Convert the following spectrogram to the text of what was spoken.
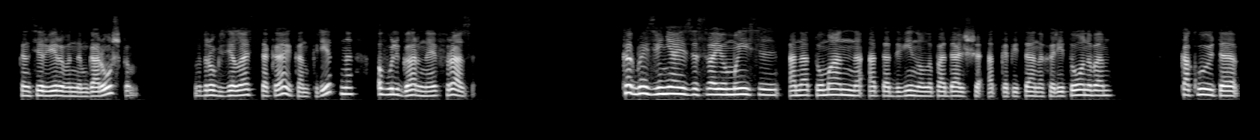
консервированным горошком, вдруг взялась такая конкретно вульгарная фраза. Как бы извиняясь за свою мысль, она туманно отодвинула подальше от капитана Харитонова какую-то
